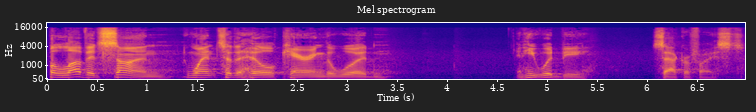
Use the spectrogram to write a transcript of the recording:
beloved son, went to the hill carrying the wood, and he would be sacrificed.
